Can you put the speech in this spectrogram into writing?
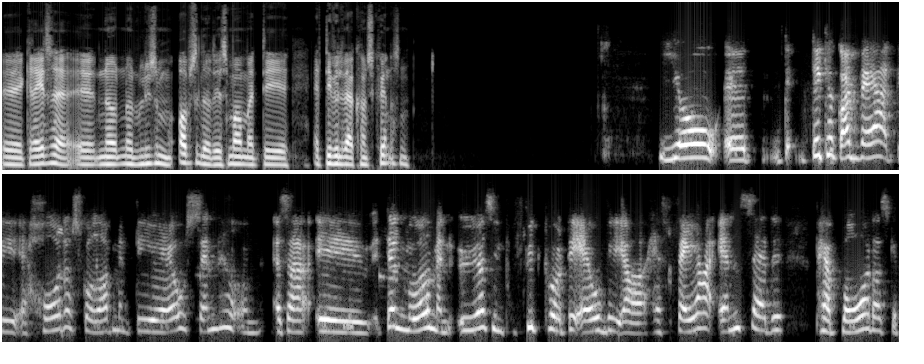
øh, Greta, øh, når, når du ligesom opstiller det som om, at det, at det vil være konsekvensen? Jo, øh, det, det kan godt være, at det er hårdt at skåret op, men det er jo sandheden. Altså, øh, den måde, man øger sin profit på, det er jo ved at have færre ansatte per borger, der skal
